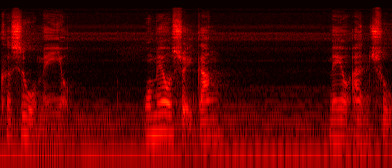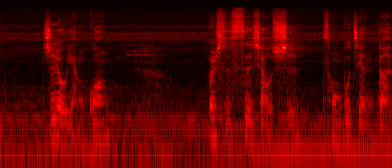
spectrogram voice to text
可是我没有，我没有水缸，没有暗处，只有阳光，二十四小时从不间断，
